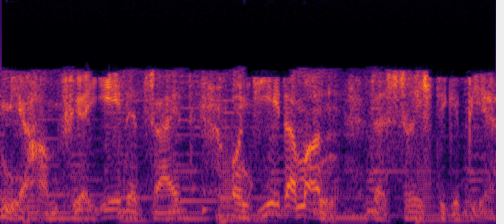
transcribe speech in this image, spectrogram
Wir haben für jede Zeit und jedermann das richtige Bier.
